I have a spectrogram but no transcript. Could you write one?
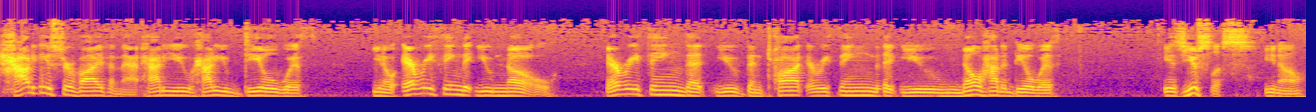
how do you survive in that how do you how do you deal with you know everything that you know everything that you've been taught everything that you know how to deal with is useless, you know,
